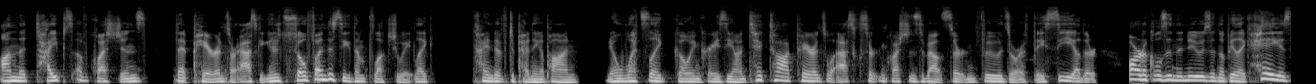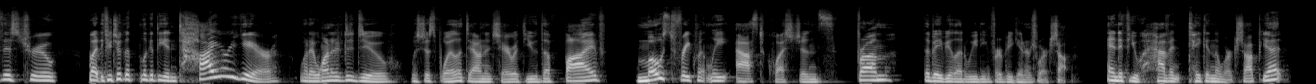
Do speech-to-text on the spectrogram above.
on the types of questions that parents are asking. And it's so fun to see them fluctuate, like kind of depending upon, you know, what's like going crazy on TikTok. Parents will ask certain questions about certain foods, or if they see other articles in the news and they'll be like, hey, is this true? But if you took a look at the entire year, what I wanted to do was just boil it down and share with you the five most frequently asked questions from the Baby Led Weaning for Beginners workshop. And if you haven't taken the workshop yet,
